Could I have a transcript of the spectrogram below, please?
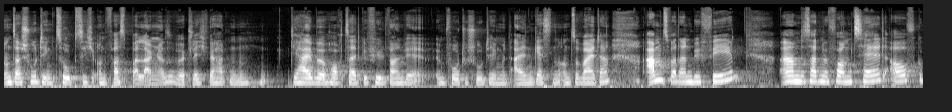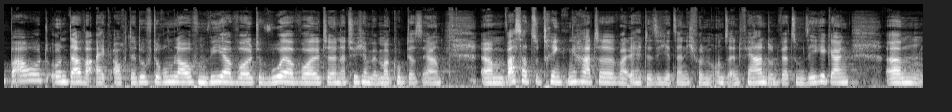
unser Shooting zog sich unfassbar lang. Also wirklich, wir hatten die halbe Hochzeit gefühlt waren wir im Fotoshooting mit allen Gästen und so weiter. Abends war dann Buffet ähm, das hatten wir vor dem Zelt aufgebaut und da war Ike auch, der durfte rumlaufen, wie er wollte, wo er wollte. Natürlich haben wir immer geguckt, dass er ähm, Wasser zu trinken hatte, weil er hätte sich jetzt ja nicht von uns entfernt und wäre zum See gegangen, ähm,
